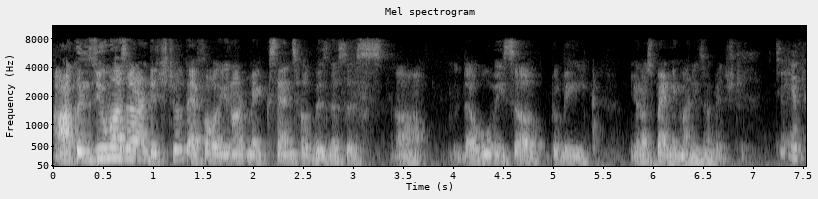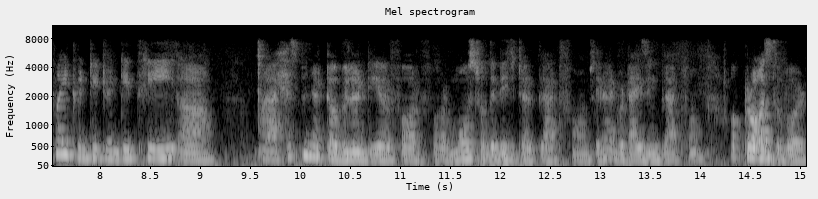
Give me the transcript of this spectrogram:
our consumers are on digital, therefore, you know, it makes sense for businesses uh, the, who we serve to be, you know, spending monies on digital. So FY 2023 uh, uh, has been a turbulent year for, for most of the digital platforms, you know, advertising platform across the world.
